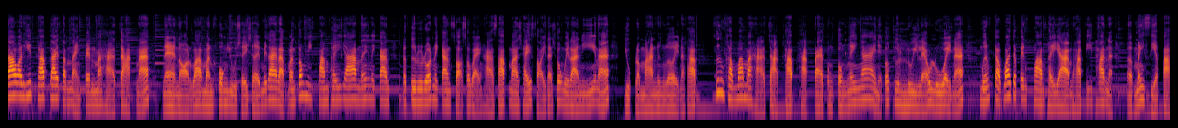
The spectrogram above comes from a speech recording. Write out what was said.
ดาวอาทิตย์ครับได้ตำแหน่งเป็นมหาจักรนะ แน่นอนว่ามันคงอยู่เฉยๆไม่ได้ละมันต้องมีความพยายามในในการกระตือรือร้นในการเสาะแสวงหาทรัพย์มาใช้สอยณช่วงเวลานี้นะ อยู่ประมาณหนึ่งเลยนะครับซึ่งคำว่ามหาจักรครับ หากแปลตรงๆ ง่ายๆ เนี่ยก็คือลุยแล้วรวยนะ เหมือนกับว่าจะเป็นความพยายามครับที่ท่านน่ะไม่เสียเปล่า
